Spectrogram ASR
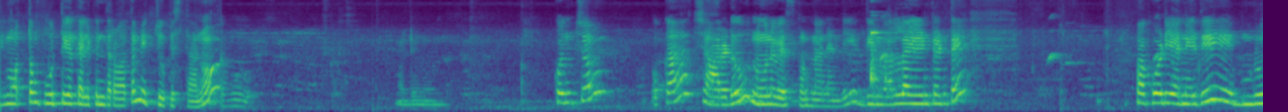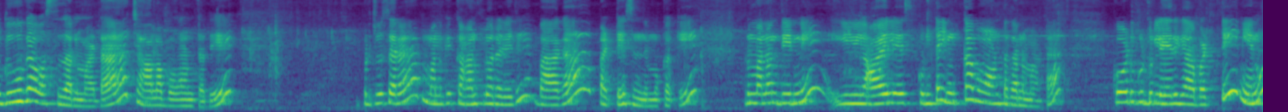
ఇది మొత్తం పూర్తిగా కలిపిన తర్వాత మీకు చూపిస్తాను. కొంచెం ఒక చారడు నూనె వేసుకుంటున్నానండి. దీనివల్ల ఏంటంటే పకోడీ అనేది మృదువుగా వస్తుంది అనమాట చాలా బాగుంటుంది. ఇప్పుడు చూసారా మనకి కార్న్ఫ్లోర్ అనేది బాగా పట్టేసింది ముక్కకి. ఇప్పుడు మనం దీన్ని ఈ ఆయిల్ వేసుకుంటే ఇంకా బాగుంటుంది అనమాట కోడిగుడ్డు లేదు కాబట్టి నేను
